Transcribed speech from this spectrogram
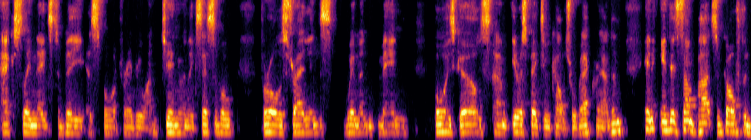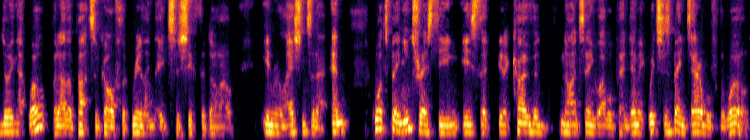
actually needs to be a sport for everyone, genuinely accessible for all Australians, women, men, boys, girls, um, irrespective of cultural background. And, and, and, there's some parts of golf that are doing that well, but other parts of golf that really need to shift the dial in relation to that. And what's been interesting is that you know COVID nineteen global pandemic, which has been terrible for the world,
